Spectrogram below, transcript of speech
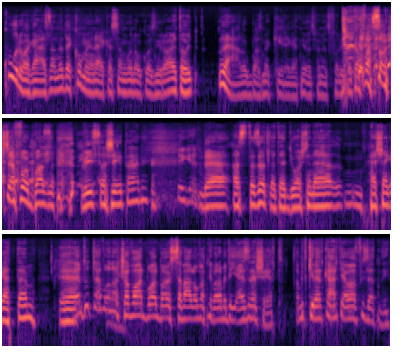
kurva gáz lenne, de komolyan elkezdtem gondolkozni rajta, hogy leállok bazd meg kéregetni 55 forintot, a faszom sem fog bazd visszasétálni. Igen. De azt az ötletet gyorsan elhesegettem. Nem tudtál volna a csavarboltba összeválogatni valamit egy ezresért, amit ki lehet kártyával fizetni?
